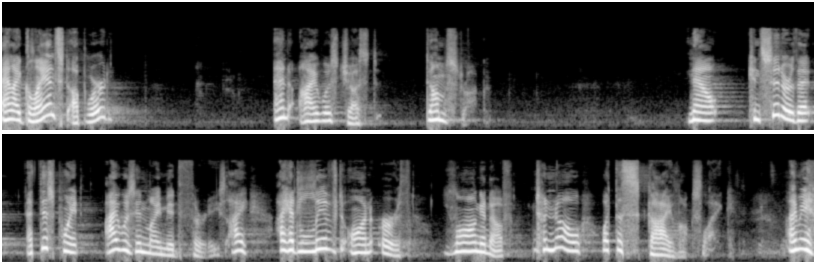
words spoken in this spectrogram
And I glanced upward, and I was just dumbstruck. Now, consider that at this point, I was in my mid 30s. I, I had lived on Earth long enough to know what the sky looks like. I mean,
